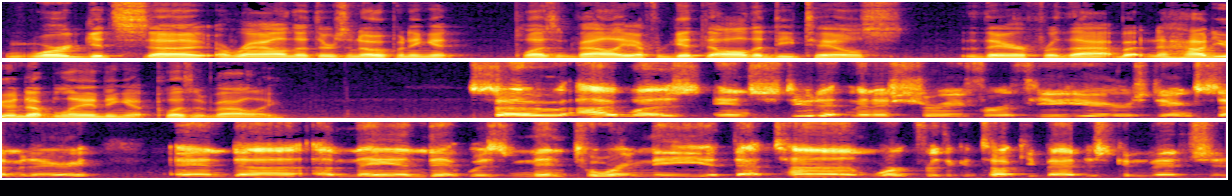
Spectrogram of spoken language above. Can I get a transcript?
word gets uh, around that there's an opening at Pleasant Valley. I forget the, all the details there for that, but now how do you end up landing at Pleasant Valley? So I was in student ministry for a few years during seminary and uh, a man that was mentoring me at that time worked for the Kentucky Baptist Convention,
